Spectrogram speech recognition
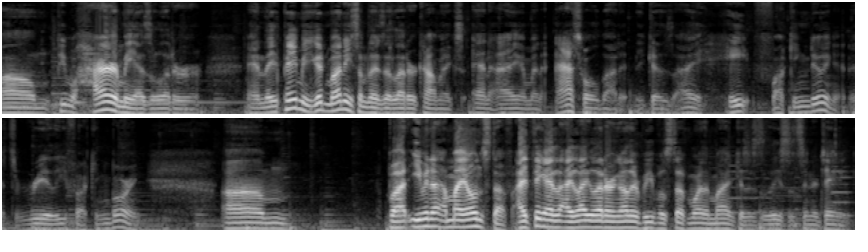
Um, people hire me as a letterer and they pay me good money sometimes at Letter Comics, and I am an asshole about it because I hate fucking doing it. It's really fucking boring. Um, but even on my own stuff, I think I, I like lettering other people's stuff more than mine because at least it's entertaining.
